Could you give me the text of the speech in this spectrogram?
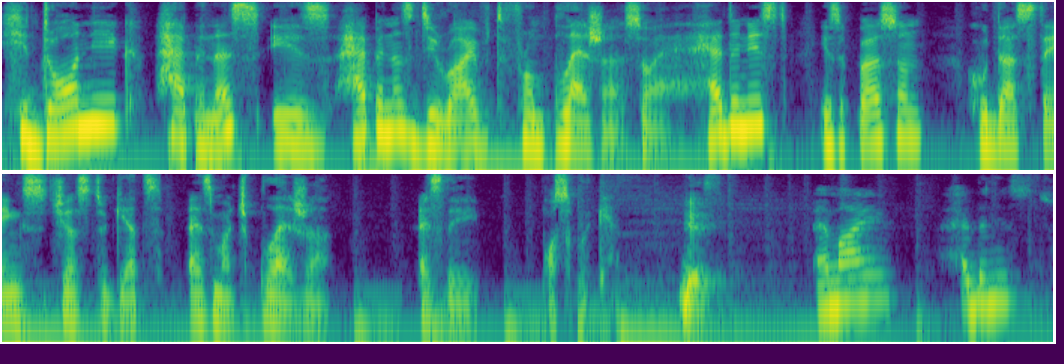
Hedonic happiness is happiness derived from pleasure. So, a hedonist is a person who does things just to get as much pleasure as they possibly can. Yes. Am I hedonist?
